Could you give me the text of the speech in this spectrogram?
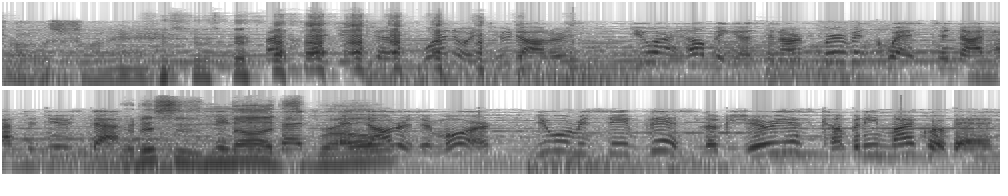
thought it was funny. By pledging just one or two dollars, you are helping us in our fervent quest to not have to do stuff. Yo, this is if you nuts, pledge bro. Ten dollars or more, you will receive this luxurious company micro badge.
